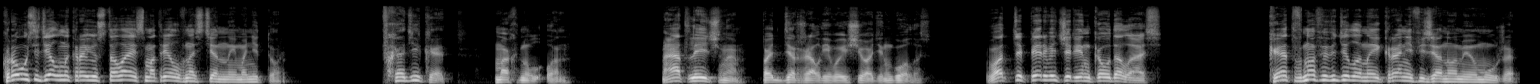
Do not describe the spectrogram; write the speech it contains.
Кроу сидел на краю стола и смотрел в настенный монитор. «Входи, Кэт», – махнул он. «Отлично», – поддержал его еще один голос. «Вот теперь вечеринка удалась». Кэт вновь увидела на экране физиономию мужа.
